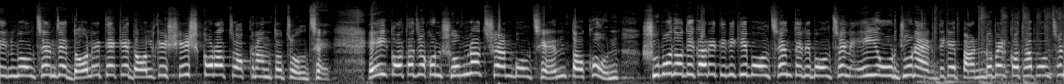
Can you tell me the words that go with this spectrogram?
তিনি বলছেন যে দলে থেকে দলকে শেষ করার চক্রান্ত চলছে। এই কথা যখন সোমনাথ শ্যাম বলছেন, তখন সুবোধ অধিকারী তিনি কি বলছেন? তিনি বলছেন, এই অর্জুন একদিকে পাণ্ডবের কথা বলছেন,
